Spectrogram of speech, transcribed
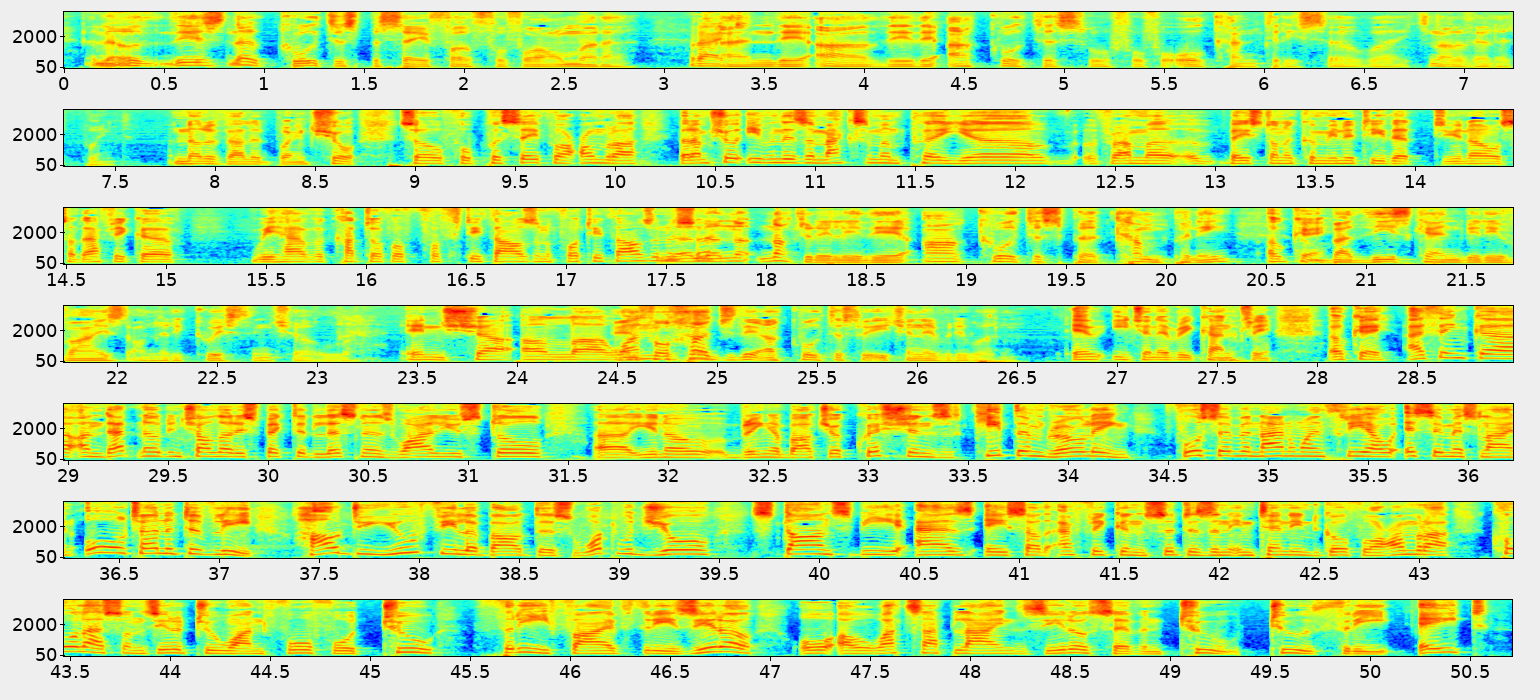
No, there's no quotas per se for, for, for Umrah. Right. And there are, there, there are quotas for, for, for all countries, so uh, it's not a valid point. Not a valid point, sure. So for per se for Umrah, but I'm sure even there's a maximum per year from a, based on a community that you know South Africa. We have a cutoff of 50,000, 40,000 or No, so? no, no, not really. There are quotas per company. Okay. But these can be revised on request, inshallah. Inshallah. And for. Hajj, there are quotas for each and every one. Each and every country. Okay, I think uh, on that note, inshallah, respected listeners, while you still, uh, you know, bring about your questions, keep them rolling. 47913, our SMS line. Or alternatively, how do you feel about this? What would your stance be as a South African citizen intending to go for Umrah? Call us on 021 442 3530 or our WhatsApp line 072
